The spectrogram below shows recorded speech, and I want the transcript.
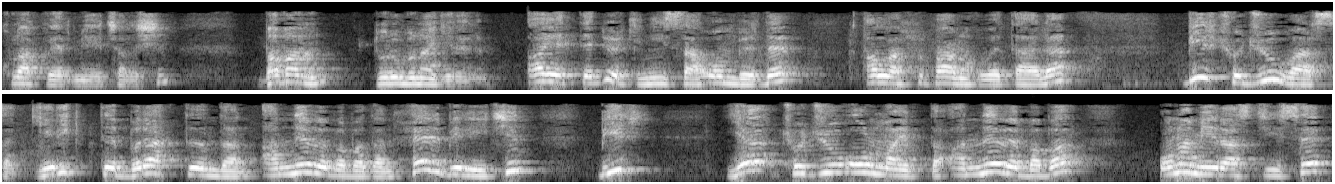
kulak vermeye çalışın. Babanın durumuna girelim. Ayette diyor ki Nisa 11'de Allah subhanahu ve teala bir çocuğu varsa gerikte bıraktığından anne ve babadan her biri için bir ya çocuğu olmayıp da anne ve baba ona mirasçı ise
